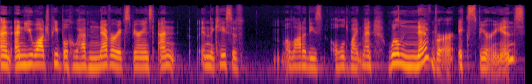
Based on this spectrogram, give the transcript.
And, and you watch people who have never experienced, and in the case of a lot of these old white men will never experience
